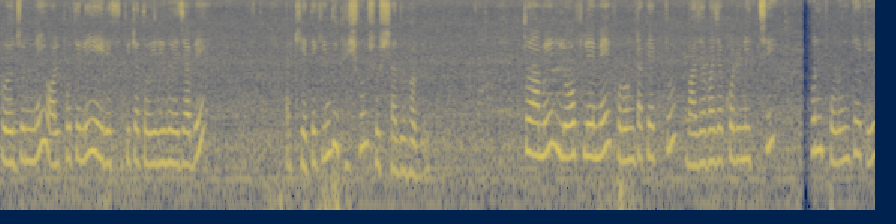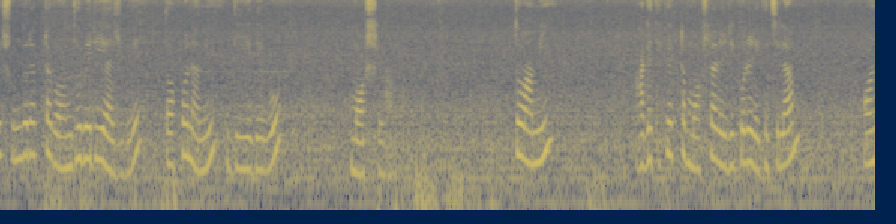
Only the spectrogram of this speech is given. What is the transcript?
প্রয়োজন নেই, অল্প তেলেই এই রেসিপিটা তৈরি হয়ে যাবে। আর খেতে কিন্তু ভীষণ সুস্বাদু হবে। তো আমি লো ফ্লেমে ফোড়নটাকে একটু ভাজা ভাজা করে নিচ্ছি। যখন ফোড়ন থেকে সুন্দর একটা গন্ধ বেরিয়ে আসবে, তখন আমি দিয়ে দেব মশলা। তো আমি আগে থেকে একটা মশলা রেডি করে রেখেছিলাম। ওয়ান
